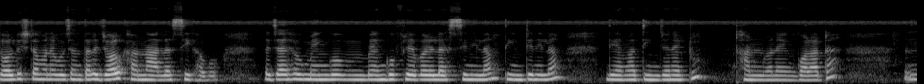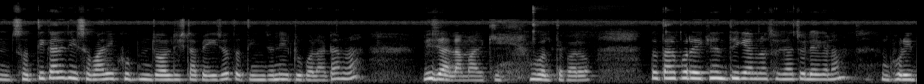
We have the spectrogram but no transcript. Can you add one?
জল ডিশটা মানে বলছিলাম তাহলে জল খাও, না লাস্সি খাব। তো যাই হোক, ম্যাঙ্গো ম্যাঙ্গো ফ্লেভারের লাস্সি নিলাম, তিনটে নিলাম। দিয়ে আমরা তিনজনে একটু ঠান্ডা মানে গলাটা সত্যিকারেরই সবারই খুব জল ডিশটা পেয়েছ তো তিনজনই একটু গলাটা আমরা ভিজালাম আর কি, বলতে পারো। তো তারপরে এখান থেকে আমরা সোজা চলে গেলাম। ঘড়ির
